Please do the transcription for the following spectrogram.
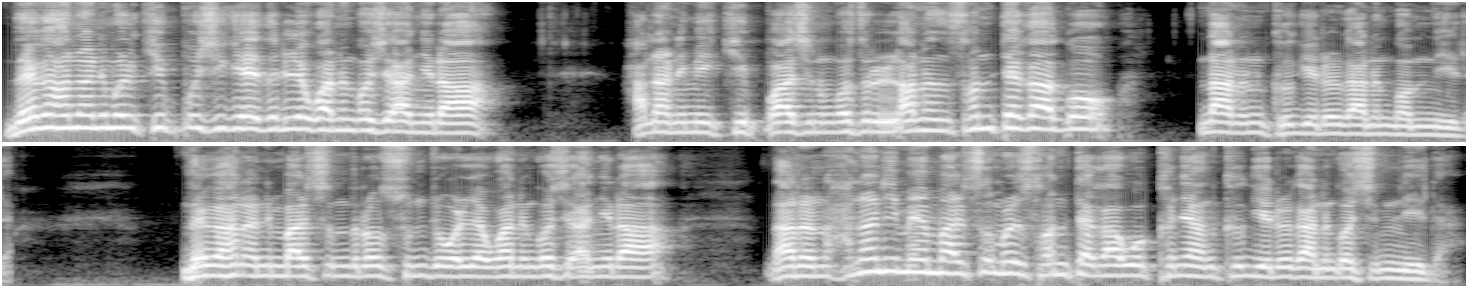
내가 하나님을 기쁘시게 해드리려고 하는 것이 아니라 하나님이 기뻐하시는 것을 나는 선택하고 나는 그 길을 가는 겁니다. 내가 하나님 말씀대로 순종하려고 하는 것이 아니라 나는 하나님의 말씀을 선택하고 그냥 그 길을 가는 것입니다.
